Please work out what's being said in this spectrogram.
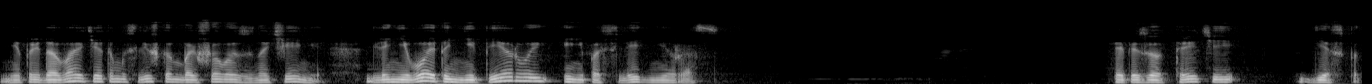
Не придавайте этому слишком большого значения. Для него это не первый и не последний раз. Эпизод третий. Деспот.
